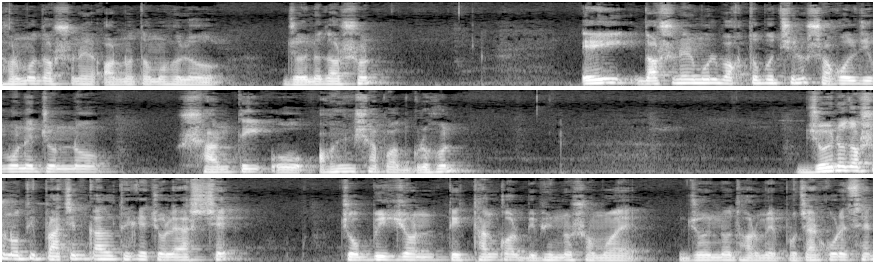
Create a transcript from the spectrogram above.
ধর্ম দর্শনের অন্যতম হল জৈন দর্শন। এই দর্শনের মূল বক্তব্য ছিল সকল জীবনের জন্য শান্তি ও অহিংসা পথ গ্রহণ। জৈন দর্শন অতি প্রাচীনকাল থেকে চলে আসছে। চব্বিশ জন তীর্থাঙ্কর বিভিন্ন সময়ে জৈন ধর্মের প্রচার করেছেন।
